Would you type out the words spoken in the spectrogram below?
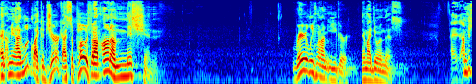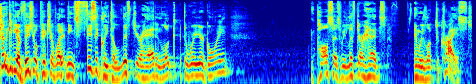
and I mean, I look like a jerk, I suppose, but I'm on a mission. Rarely when I'm eager am I doing this. I'm just trying to give you a visual picture of what it means physically to lift your head and look to where you're going. And Paul says we lift our heads and we look to Christ.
